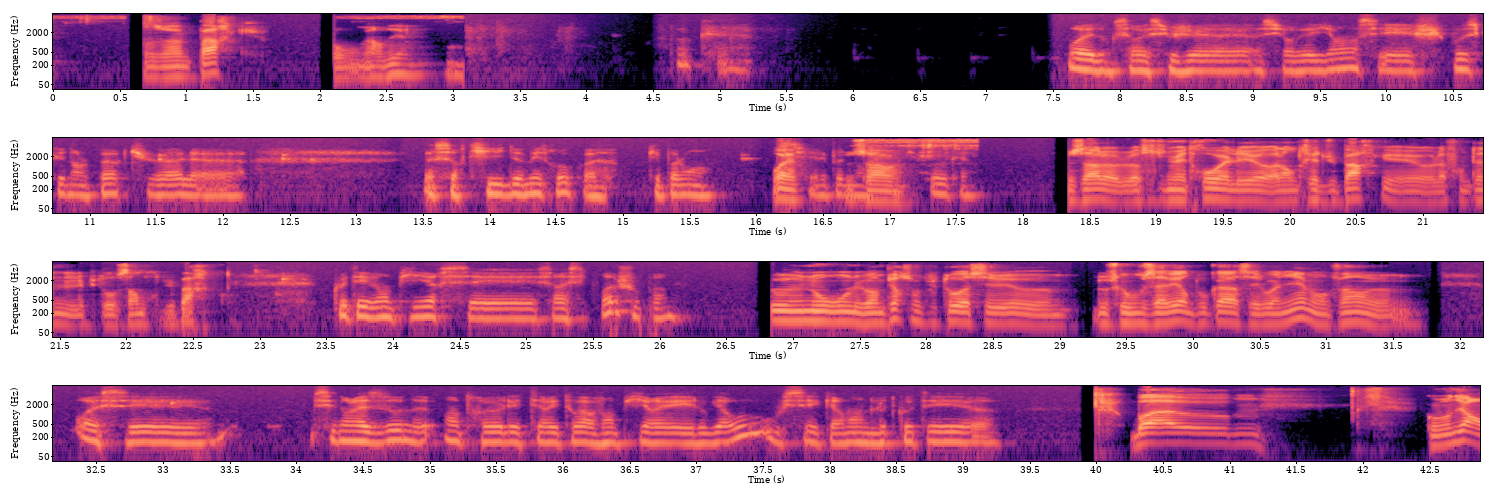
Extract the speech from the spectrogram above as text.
dans un parc. Bon, regardez. Ok. Ouais, donc ça reste sujet à surveillance et je suppose que dans le parc tu as la, la sortie de métro, quoi, qui est pas loin. Ouais, Si elle est pas c'est ça. Ouais. Ok. C'est ça, la, la sortie du métro, elle est à l'entrée du parc et euh, la fontaine, elle est plutôt au centre du parc. Côté vampire, c'est ça reste proche ou pas? Euh, non, les vampires sont plutôt assez, euh, de ce que vous savez en tout cas, assez éloignés, mais enfin, euh, Ouais, c'est c'est dans la zone entre les territoires vampires et loup-garou ou c'est carrément de l'autre côté bah, comment dire,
